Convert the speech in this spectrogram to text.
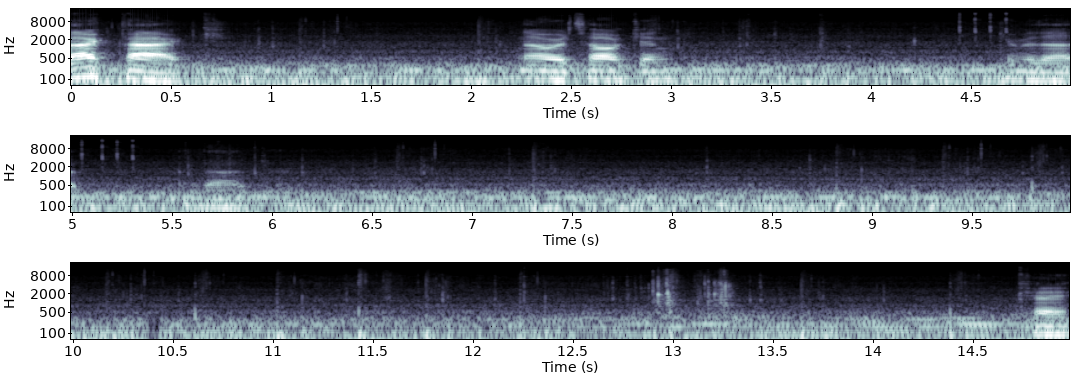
Backpack. Now we're talking. Give me that. That. Okay.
